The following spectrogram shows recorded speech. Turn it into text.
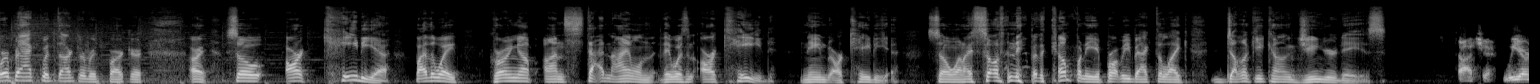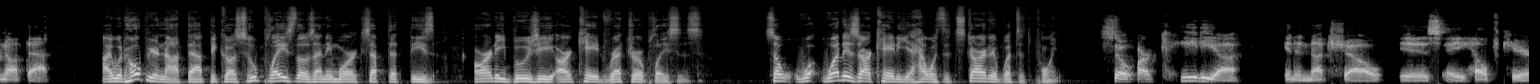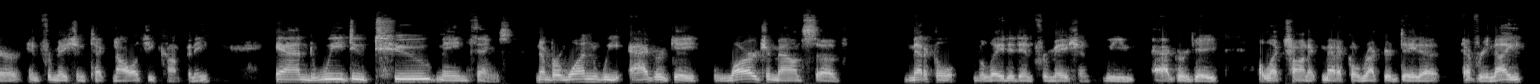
We're back with Dr. Rich Parker. All right. So, Arcadia, by the way, growing up on Staten Island, there was an arcade named Arcadia. So, when I saw the name of the company, it brought me back to like Donkey Kong Jr. days. Gotcha. We are not that. I would hope you're not that because who plays those anymore except at these arty bougie arcade retro places? So, what what is Arcadia? How was it started? What's its point? So, Arcadia in a nutshell, is a healthcare information technology company. And we do two main things. Number one, we aggregate large amounts of medical related information. We aggregate electronic medical record data every night.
